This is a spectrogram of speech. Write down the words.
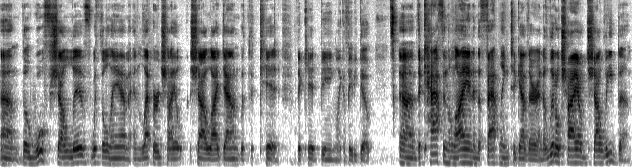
Um, the wolf shall live with the lamb, and leopard shall, shall lie down with the kid, the kid being like a baby goat. Um, the calf and the lion and the fatling together, and a little child shall lead them.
